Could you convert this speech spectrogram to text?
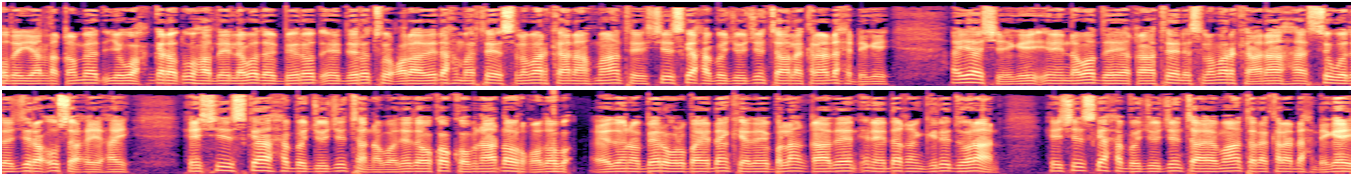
odayaal dhaqameed iyo waxgarad u hadlay labada beelood ee diratu colaaday dhex martay islamarkaana maanta heshiiska xabajoojinta la kala dhex dhigay. Ayaa sheegay inay nabadda ay qaateen islamarkaana si wada jira u saxiixay heshiiska xabajoojinta nabadeed oo ka koobnaa dhowr qodob iyadoona beel walba ay dhankeeda ay ballan qaadeen inay dhaqan geli doonaan heshiiska xabajoojinta ee maanta la kala dhex dhigay.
